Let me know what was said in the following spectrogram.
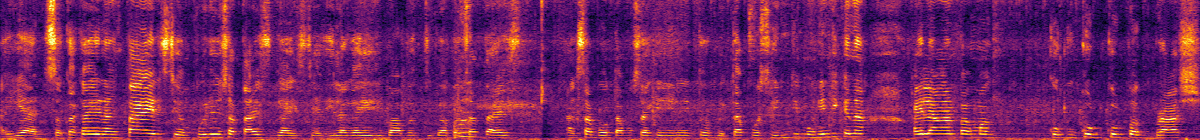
Ayan. So, kakaya ng tiles, yun. Pwede yun sa tiles, guys. Yan, ilagay, ibabad, ibabad sa tiles ang sabon, tapos lagyan yung tubig. Tapos, hindi mo, hindi ka na kailangan pang mag kur pag brush.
